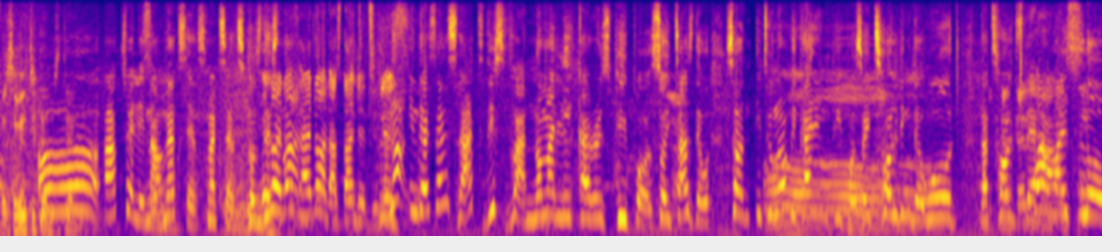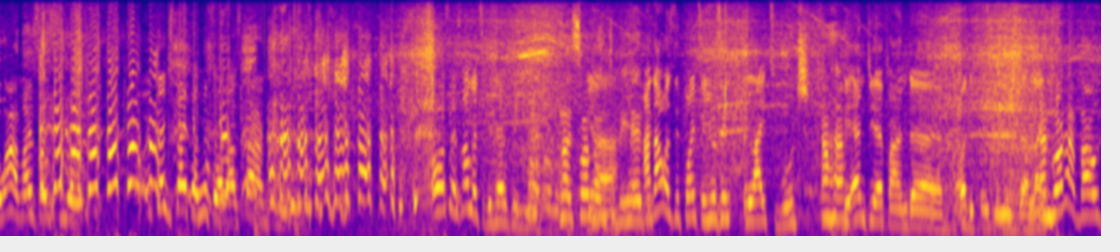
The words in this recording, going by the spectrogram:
So 70 times Oh, actually now makes sense, makes sense. Because No, I don't, I don't understand it. Please. No, in the sense that this van normally carries people, so it has the so it will not be carrying people, so it's holding the wood that holds the Why am I slow? Why am I so slow? it takes time for me to understand. oh, so it's not going to be heavy. No, no, No, it's not going to be heavy. And that was the point in using light wood, Uh-huh. the MDF and uh, all the things we use. They're light. And what about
